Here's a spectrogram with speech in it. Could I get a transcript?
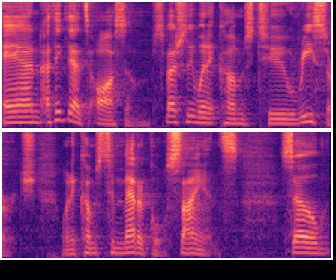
And I think that's awesome, especially when it comes to research, when it comes to medical science. So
